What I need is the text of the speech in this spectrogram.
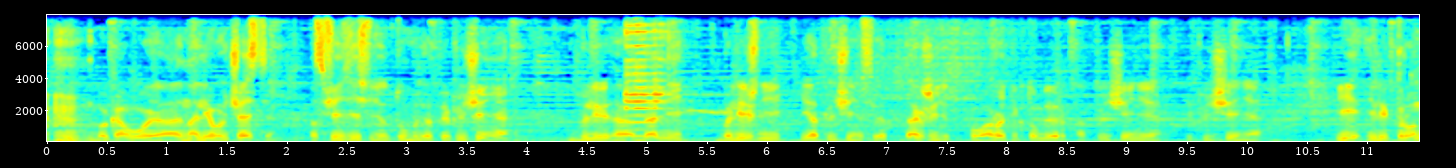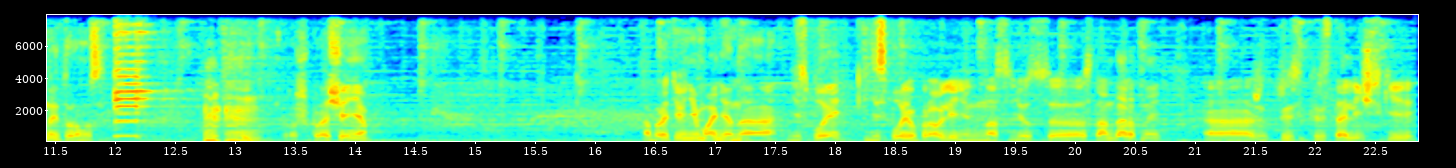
боковую, а на левую часть освещение, здесь идет тумблер переключения, бли, а, дальний, ближний и отключение света. Также идет поворотник тумблер отключения и и электронный тормоз. Прошу прощения. Обратим внимание на дисплей. Дисплей управления у нас идет э, стандартный, э, кристаллический,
